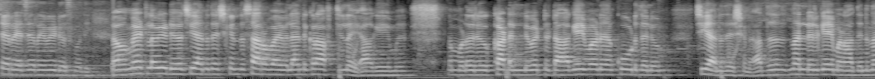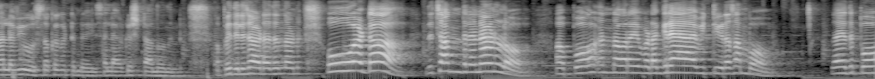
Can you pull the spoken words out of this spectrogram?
ചെറിയ ചെറിയ വീഡിയോസ് മതി. ലോങ് ആയിട്ടുള്ള വീഡിയോ ചെയ്യാൻ ഉദ്ദേശിക്കുന്നത് സർവൈവൽ ആൻഡ് ക്രാഫ്റ്റിലെ ആ ഗെയിം നമ്മളൊരു കടലിൽ വിട്ടിട്ട് ആ ഗെയിമാണ് ഞാൻ കൂടുതലും ചെയ്യാൻ ഉദ്ദേശിക്കുന്നത് അത് നല്ലൊരു ഗെയിമാണ് അതിന് നല്ല വ്യൂസ് ഒക്കെ കിട്ടുന്നുണ്ട് ഗൈസ് എല്ലാവർക്കും ഇഷ്ടമാന്ന് തോന്നുന്നുണ്ട്. അപ്പോൾ ഇതിൽ ചാടാത് എന്താണ് ഓ ഏട്ടാ! ഇത് ചന്ദ്രനാണല്ലോ. അപ്പോൾ എന്താ പറയുക ഇവിടെ ഗ്രാവിറ്റിയുടെ സംഭവം. അതായത് ഇപ്പോൾ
